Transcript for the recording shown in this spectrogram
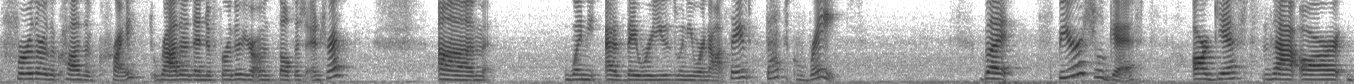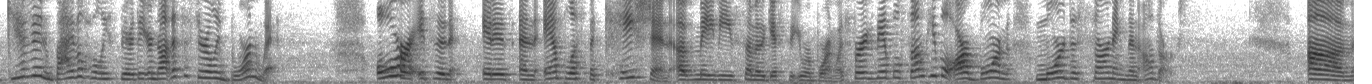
further the cause of Christ rather than to further your own selfish interests. Um when as they were used when you were not saved, that's great. But spiritual gifts are gifts that are given by the Holy Spirit that you're not necessarily born with. Or it's an it is an amplification of maybe some of the gifts that you were born with. For example, some people are born more discerning than others. Um,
